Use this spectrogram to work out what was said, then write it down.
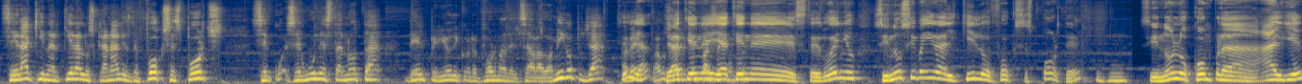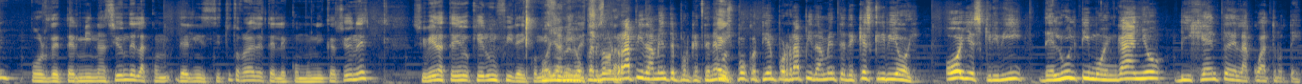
será quien adquiera los canales de Fox Sports, según esta nota del periódico Reforma del sábado. Amigo, pues ya, a Sí, ver, ya vamos a ver tiene, ya tiene este dueño. Si no, se iba a ir al kilo Fox Sport, ¿eh? Si no lo compra alguien por determinación de la, del Instituto Federal de Telecomunicaciones, si hubiera tenido que ir un fideicomiso. Oye, amigo, perdón, chistar. rápidamente, porque tenemos Ey. poco tiempo, rápidamente, ¿de qué escribí hoy? Hoy escribí del último engaño vigente de la 4T.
